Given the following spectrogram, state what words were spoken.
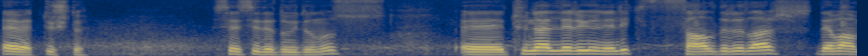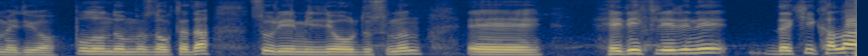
Evet düştü. Sesi de duydunuz. Ee, tünellere yönelik saldırılar devam ediyor. Bulunduğumuz noktada Suriye Milli Ordusu'nun e, hedeflerini dakikalar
